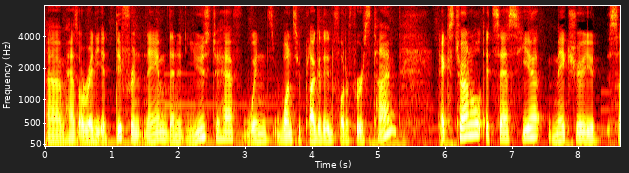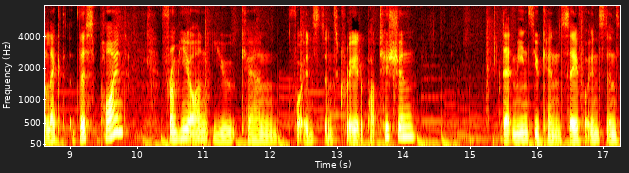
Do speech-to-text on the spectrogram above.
um, has already a different name than it used to have when once you plug it in for the first time. External, it says here, make sure you select this point. From here on, you can, for instance, create a partition. That means you can say, for instance,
